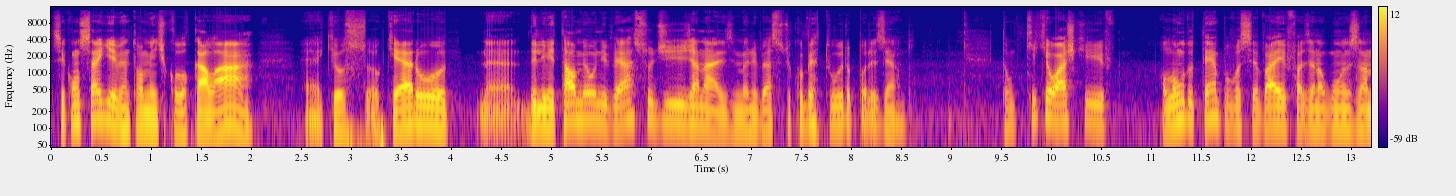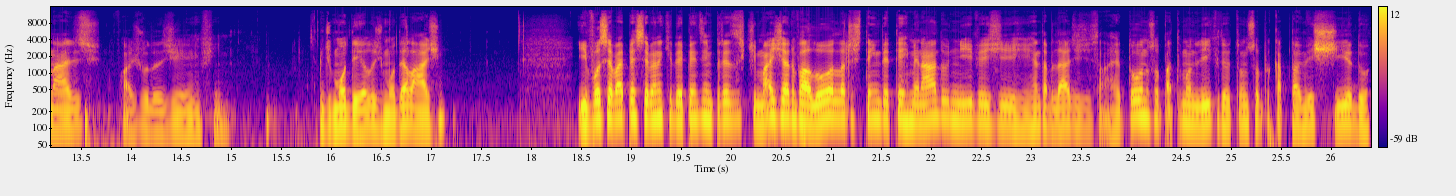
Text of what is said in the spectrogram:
Você consegue eventualmente colocar lá é, que eu, eu quero né, delimitar o meu universo de, de análise, meu universo de cobertura, por exemplo. Então, o que, que eu acho que ao longo do tempo você vai fazendo algumas análises com a ajuda de, enfim, de modelos, de modelagem. E você vai percebendo que depende das empresas que mais geram valor, elas têm determinado níveis de rentabilidade de lá, retorno sobre patrimônio líquido, retorno sobre o capital investido,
